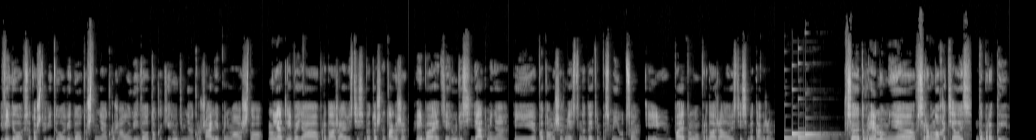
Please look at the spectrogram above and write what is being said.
видела все то, что видела, видела то, что меня окружало, видела то, какие люди меня окружали, и понимала, что нет, либо я продолжаю вести себя точно так же, либо эти люди съедят меня, и потом еще вместе над этим посмеются. И поэтому продолжала вести себя так же. Все это время мне все равно хотелось доброты.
